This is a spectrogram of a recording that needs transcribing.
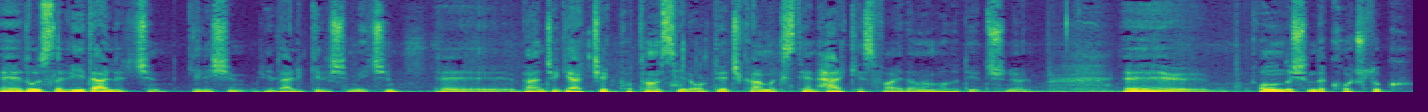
E, dolayısıyla liderler için, gelişim, liderlik gelişimi için e, bence gerçek potansiyeli ortaya çıkarmak isteyen herkes faydalanmalı diye düşünüyorum. E, onun dışında koçluk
